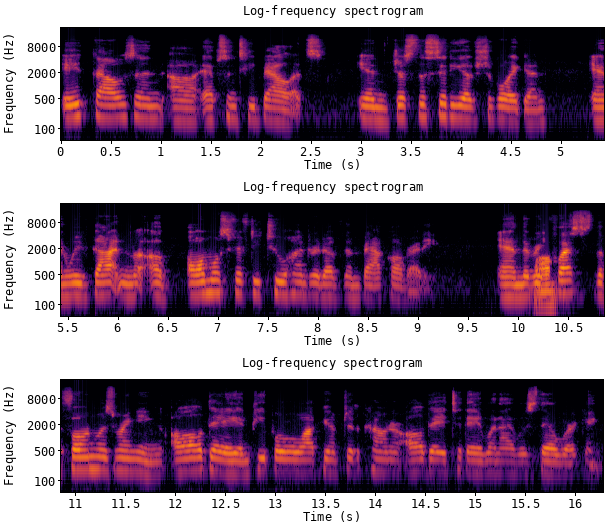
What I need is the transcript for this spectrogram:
8,000 uh, absentee ballots in just the city of Sheboygan, and we've gotten uh, almost 5,200 of them back already. And the Wow. requests, the phone was ringing all day, and people were walking up to the counter all day today when I was there working.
